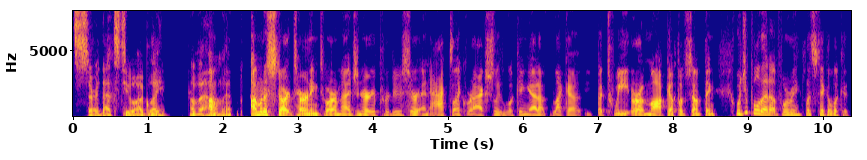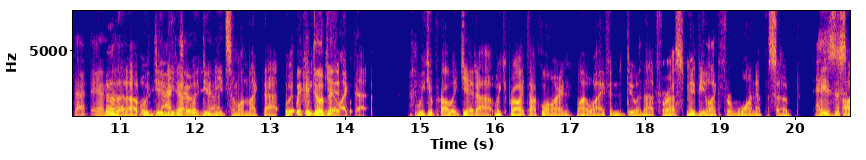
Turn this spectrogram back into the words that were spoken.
"Sir, that's too ugly of a helmet." I'm gonna start turning to our imaginary producer and act like we're actually looking at a like a, a tweet or a mock up of something. Would you pull that up for me? Let's take a look at that. And Show uh, that up. We do need a, we do yeah. need someone like that. We could do a can bit like that. we could probably get uh we could probably talk Lauren, my wife, into doing that for us. Maybe like for one episode. Hey, is this Uh,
